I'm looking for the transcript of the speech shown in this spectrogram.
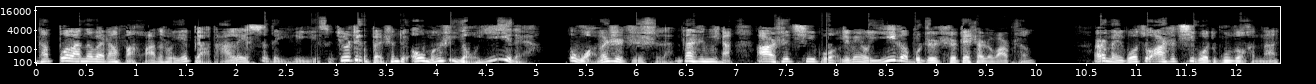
他波兰的外长访华的时候也表达类似的一个意思，就是这个本身对欧盟是有益的呀，我们是支持的。但是你想，二十七国里面有一个不支持，这事儿就玩不成。而美国做二十七国的工作很难，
